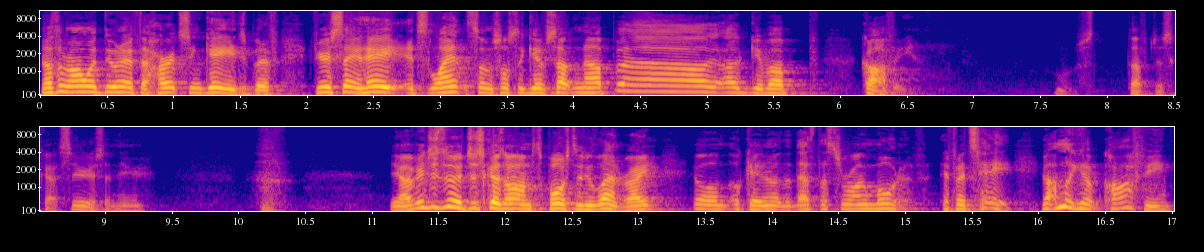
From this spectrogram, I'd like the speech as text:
Nothing wrong with doing it if the heart's engaged, but if, if you're saying, hey, it's Lent, so I'm supposed to give something up, uh, I'll give up coffee. Stuff just got serious in here. you know, if you just do it just because, oh, I'm supposed to do Lent, right? You know, okay, no, that's, that's the wrong motive. If it's, hey, you know, I'm going to give up coffee,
